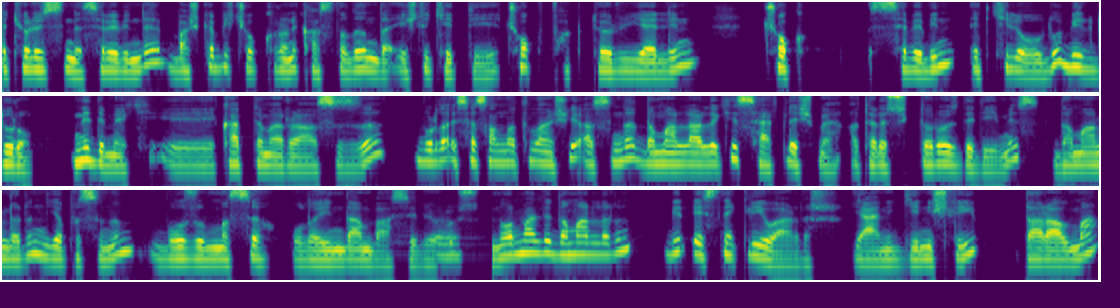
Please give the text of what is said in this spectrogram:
etiyolojisinde, sebebinde başka birçok kronik hastalığın da eşlik ettiği, çok faktöriyelin, çok sebebin etkili olduğu bir durum. Ne demek e, kalp damar rahatsızlığı? Burada esas anlatılan şey aslında damarlardaki sertleşme, ateroskleroz dediğimiz damarların yapısının bozulması olayından bahsediyoruz. Normalde damarların bir esnekliği vardır. Yani genişleyip daralma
